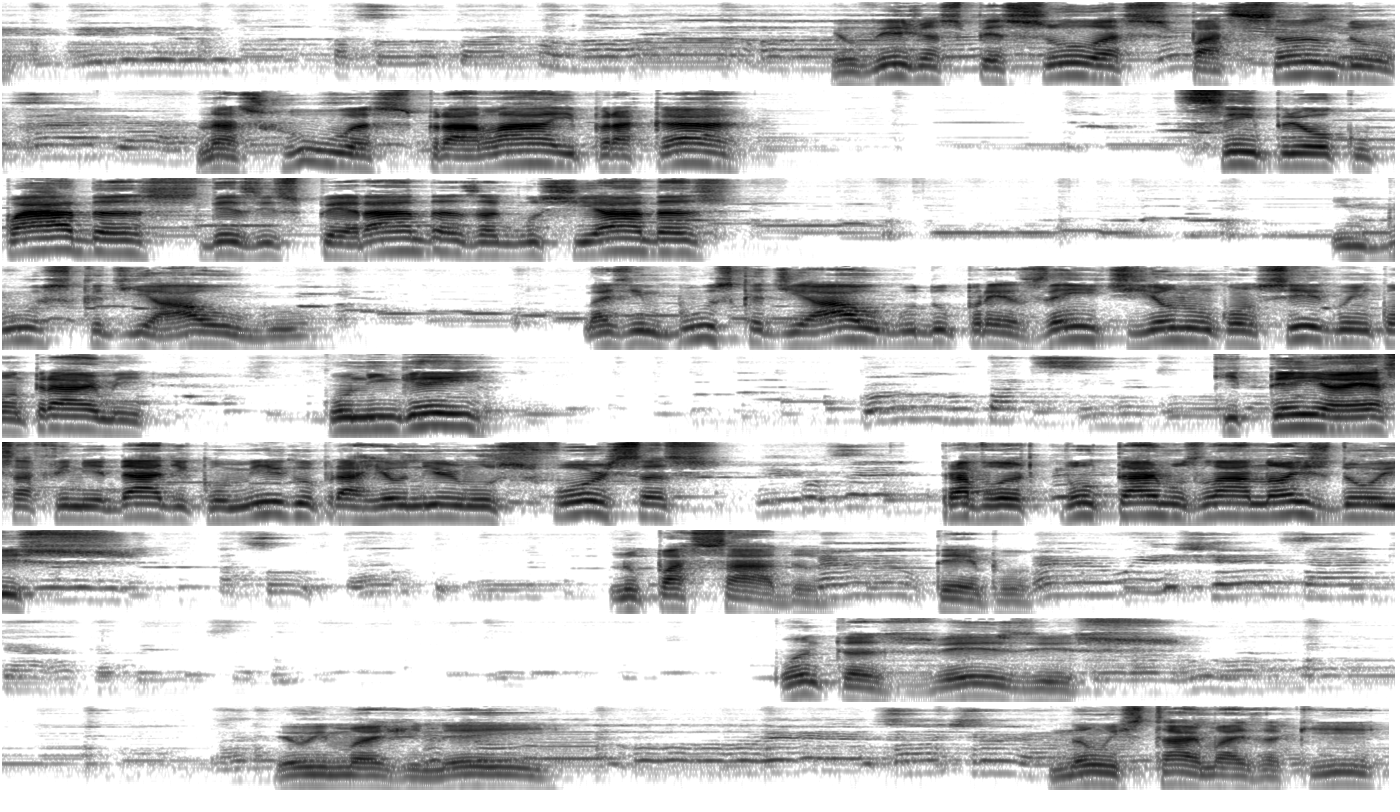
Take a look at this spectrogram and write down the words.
Eu vejo as pessoas passando nas ruas para lá e para cá, sempre ocupadas, desesperadas, angustiadas, em busca de algo mas em busca de algo do presente eu não consigo encontrar-me com ninguém que tenha essa afinidade comigo para reunirmos forças para voltarmos lá nós dois no passado tempo. Quantas vezes eu imaginei não estar mais aqui?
